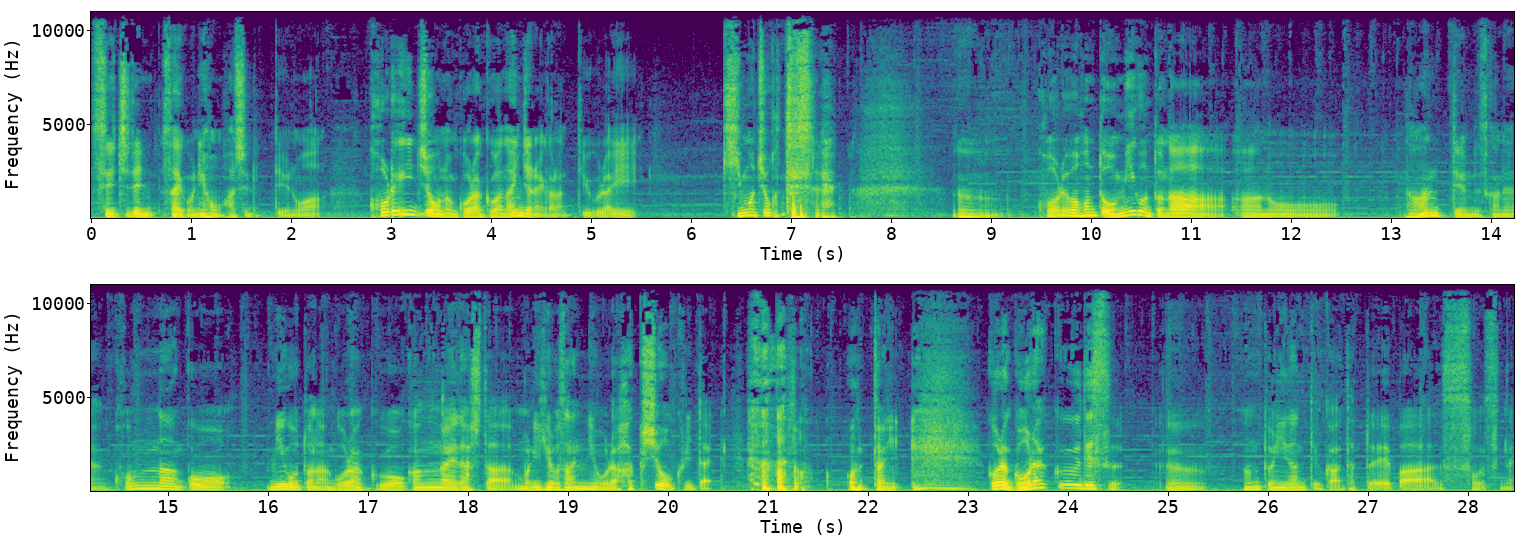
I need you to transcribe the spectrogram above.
聖地で最後2本走るっていうのはこれ以上の娯楽はないんじゃないかなっていうぐらい気持ちよかったですね。うん。これは本当お見事なあの何て言うんですかね。こんなこう見事な娯楽を考え出した森弘さんに俺は拍手を送りたい。あの本当に。これは娯楽です。うん。本当に何て言うか例えばそうですね。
